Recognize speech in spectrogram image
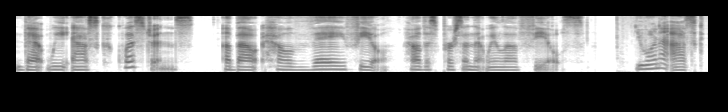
that we ask questions about how they feel, how this person that we love feels. You want to ask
